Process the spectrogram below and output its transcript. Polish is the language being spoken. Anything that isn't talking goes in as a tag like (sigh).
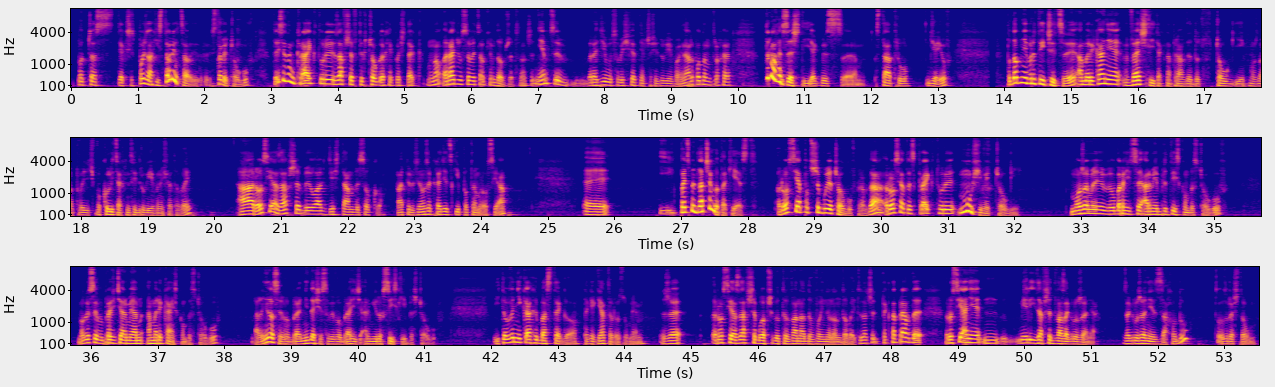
podczas, jak się spojrzy na historię, całej, historię czołgów, to jest jeden kraj, który zawsze w tych czołgach jakoś tak no, radził sobie całkiem dobrze. To znaczy Niemcy radziły sobie świetnie w czasie II wojny, ale potem trochę, trochę zeszli jakby z, z teatru dziejów. Podobnie Brytyjczycy, Amerykanie weszli tak naprawdę do czołgi, można powiedzieć, w okolicach II wojny światowej. A Rosja zawsze była gdzieś tam wysoko. Najpierw Związek Radziecki, potem Rosja. E, I powiedzmy, dlaczego tak jest? Rosja potrzebuje czołgów, prawda? Rosja to jest kraj, który musi mieć czołgi. Możemy wyobrazić sobie armię brytyjską bez czołgów. Mogę sobie wyobrazić armię amerykańską bez czołgów, ale nie da, sobie nie da się sobie wyobrazić armii rosyjskiej bez czołgów. I to wynika chyba z tego, tak jak ja to rozumiem, że Rosja zawsze była przygotowana do wojny lądowej. To znaczy, tak naprawdę Rosjanie mieli zawsze dwa zagrożenia. Zagrożenie z zachodu, co zresztą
